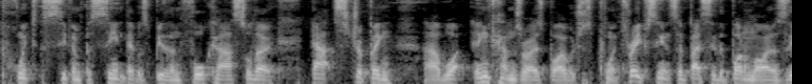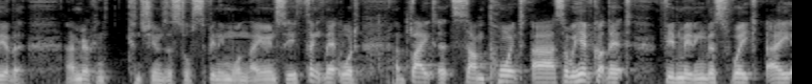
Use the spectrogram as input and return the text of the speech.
0.7%, that was better than forecast, although outstripping uh, what incomes rose by, which is 0.3%. So basically, the bottom line is there that American consumers are still spending more than they earn. So you think that would abate at some point. Uh, so we have got that Fed meeting this week, a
